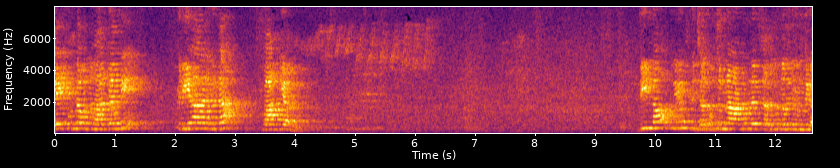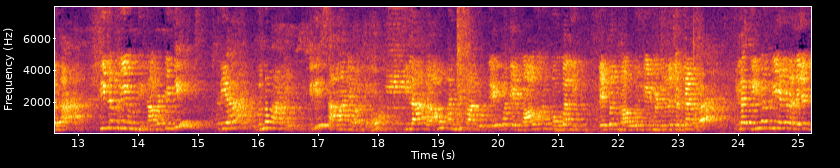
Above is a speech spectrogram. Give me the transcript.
లేకుండా ఉన్న వాక్యాన్ని క్రియారహిత వాక్యాలు. దీనిలో క్రియ ఉంది. చదువుతున్నాడు లేదా చదువుతున్నది ఉంది కదా. దీనిలో క్రియ ఉంది. కాబట్టి ఇది క్రియ ఉన్న వాక్యం. ఇది సామాన్య వాక్యము. ఇలా రాము మంచి పాలు లేకపోతే మా ఊరు కొంపల్లి లేకపోతే మా ఊరికి మెట్లో చెప్పాను కదా ఇలా దీనిలో క్రియ ఎక్కడ లేదు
